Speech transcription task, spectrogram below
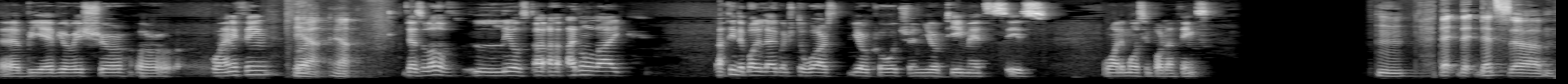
uh, behavior issue or or anything. Yeah, yeah. There's a lot of little. I, I don't like. I think the body language towards your coach and your teammates is one of the most important things. Mm. That, that that's um,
